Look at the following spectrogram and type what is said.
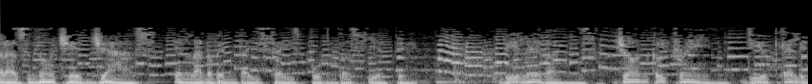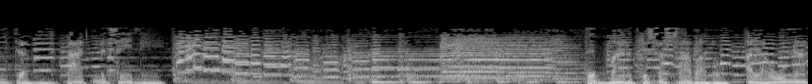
Trasnoche Jazz en la 96.7. Bill Evans, John Coltrane, Duke Ellington, Pat Metheny. De martes a sábado a la una,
